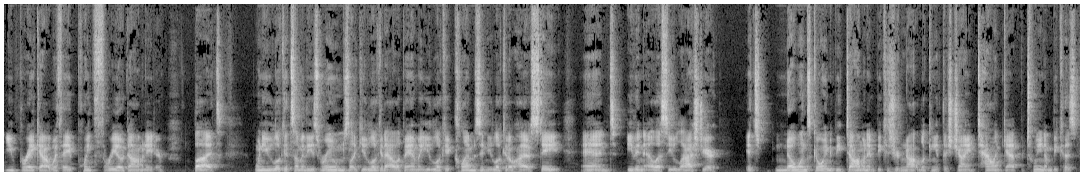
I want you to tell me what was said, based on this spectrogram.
you break out with a 0.30 dominator. But when you look at some of these rooms, like you look at Alabama, you look at Clemson, you look at Ohio State, and even LSU last year, it's no one's going to be dominant because you're not looking at this giant talent gap between them because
